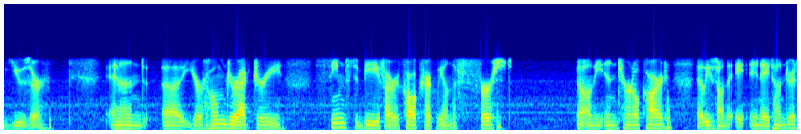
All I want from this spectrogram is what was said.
user, and uh, your home directory seems to be, if I recall correctly, on the first on the internal card, at least on the N800.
